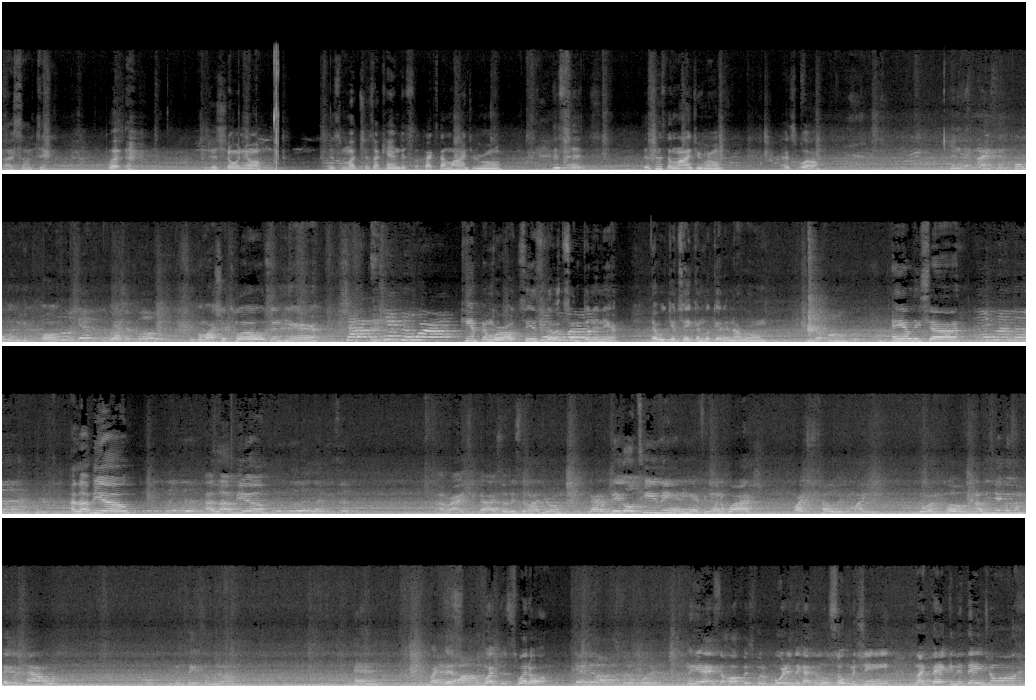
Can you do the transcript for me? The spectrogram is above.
or something. But just showing y'all as much as I can. This looks like the laundry room. This is this is the laundry room as well. And it's nice and cool in here. Oh, Ooh, yeah, you can wash your clothes. You can wash your clothes in here. Shout out to Camping World. Camping World. See, there's something in there that we can take and look at in our room. The. Hey, Alicia. Hey, Mama. I love you. I love you. good, good. Love you. All right, you guys. So this is the laundry room. We got a big old TV in here if you want to watch. Watch television while you're doing clothes. And Alicia, go some paper towels. You can take some of them. And wipe that, wipe the sweat off. Yeah, the office for the quarter. When you ask the office for the quarters, they got the little soap machine, like back in the day, John.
